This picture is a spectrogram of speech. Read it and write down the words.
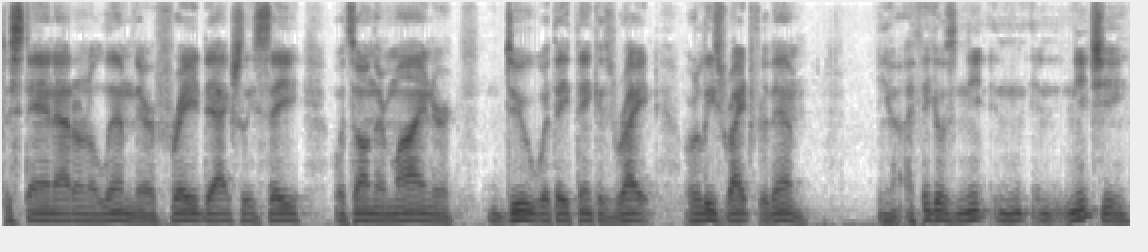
to stand out on a limb. They're afraid to actually say what's on their mind or do what they think is right, or at least right for them. You know, I think it was Nietzsche,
